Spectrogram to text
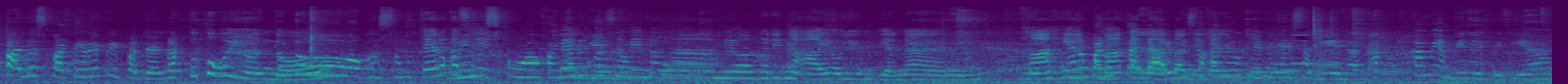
Halos pati ref ipadala. Totoo yun, no? Totoo. Gustong, Pero kasi, ko nga kayo. pero kasi may mga Myeoneri na ayaw yung biyanan. Mga Pero hate, mga balik talaga, kalaban sa nila kanyang yung bibigay sa biyanan. Ang binibigyan.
